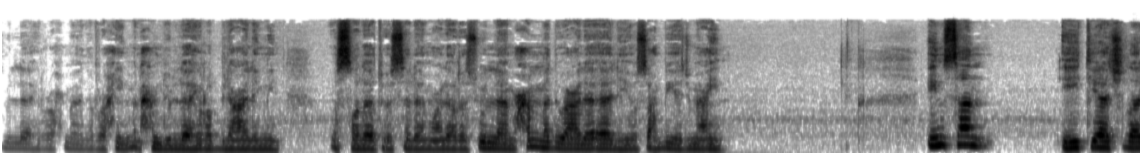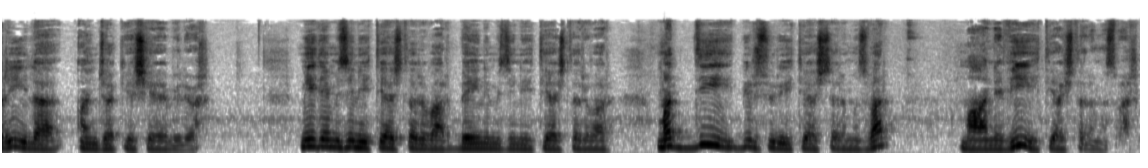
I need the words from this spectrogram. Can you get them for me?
Bismillahirrahmanirrahim. Elhamdülillahi Rabbil alemin. Ve salatu ve selamu ala Resulullah Muhammed ve ala alihi ve sahbihi ecma'in. İnsan ihtiyaçlarıyla ancak yaşayabiliyor. Midemizin ihtiyaçları var, beynimizin ihtiyaçları var. Maddi bir sürü ihtiyaçlarımız var. Manevi ihtiyaçlarımız var.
